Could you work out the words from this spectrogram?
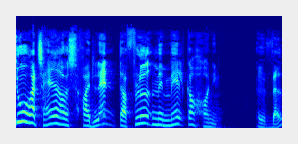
du har taget os fra et land, der flød med mælk og honning. Øh, hvad?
